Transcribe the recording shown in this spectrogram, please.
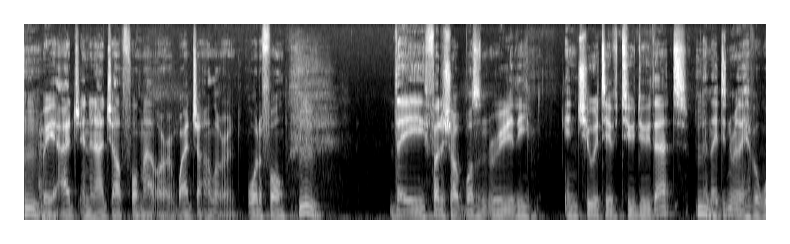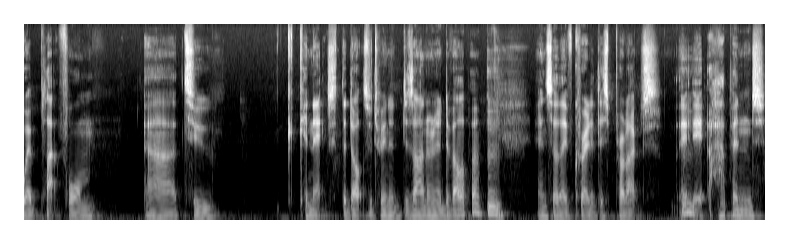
where you're ag- in an agile format or a agile or a waterfall. They Photoshop wasn't really intuitive to do that, and they didn't really have a web platform uh, to c- connect the dots between a designer and a developer. And so they've created this product. It, it happened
